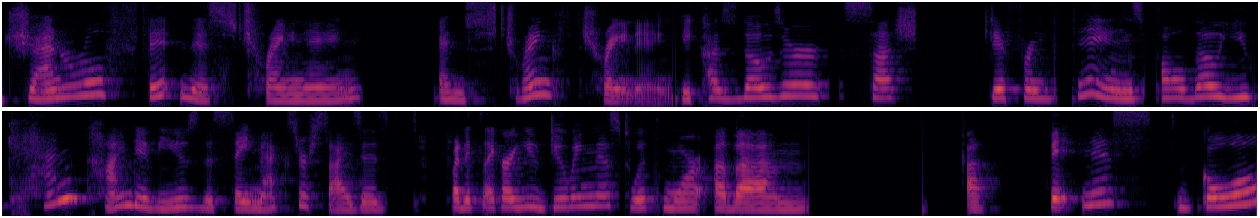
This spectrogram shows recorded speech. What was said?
general fitness training and strength training because those are such different things, although you can kind of use the same exercises. But it's like, are you doing this with more of um, a fitness goal?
